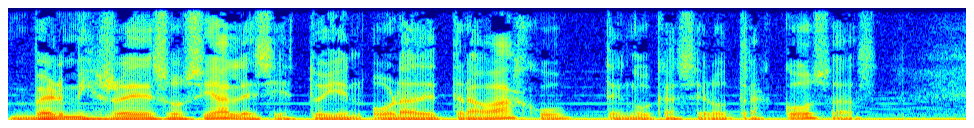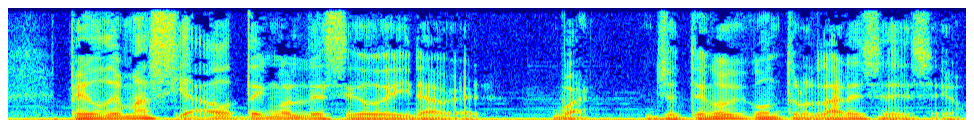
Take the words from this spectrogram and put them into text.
ver mis redes sociales, si estoy en hora de trabajo, tengo que hacer otras cosas, pero demasiado tengo el deseo de ir a ver. Bueno, yo tengo que controlar ese deseo.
